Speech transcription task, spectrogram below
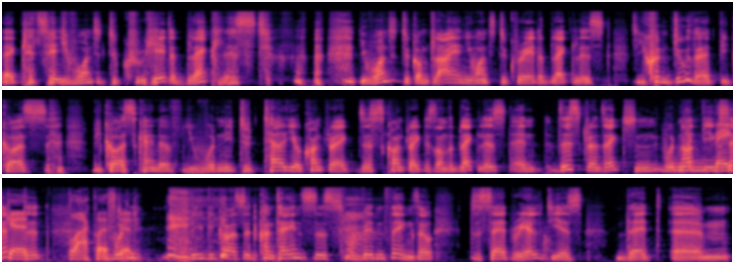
like let's say you wanted to create a blacklist. You wanted to comply and you wanted to create a blacklist. So you couldn't do that because because kind of you would need to tell your contract this contract is on the blacklist and this transaction would not be accepted. blacklisted. Be because it contains this forbidden thing. So the sad reality is that um,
